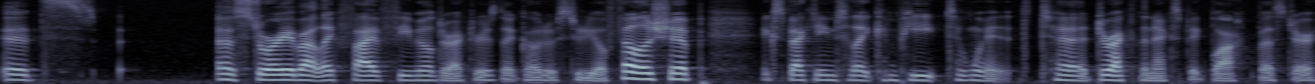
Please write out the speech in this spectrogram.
it's a story about like five female directors that go to a studio fellowship expecting to like compete to win to direct the next big blockbuster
